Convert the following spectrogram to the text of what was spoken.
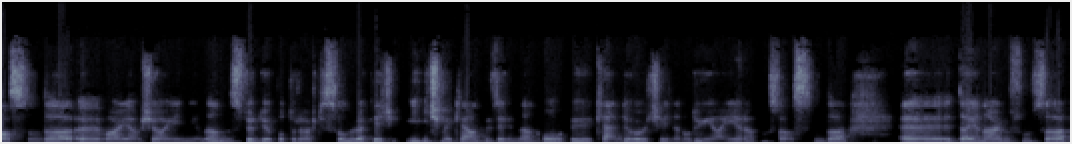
aslında e, Meryem Şahinyan'ın stüdyo fotoğrafçısı olarak hiç iç mekan üzerinden o e, kendi ölçeğinden o dünyayı yaratması aslında. E, Diane Arbus'un ise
